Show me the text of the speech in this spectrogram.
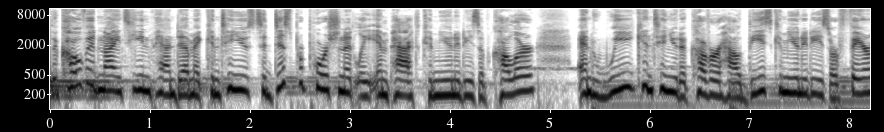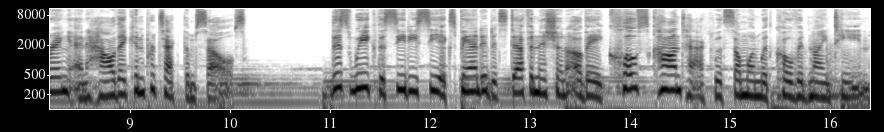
The COVID 19 pandemic continues to disproportionately impact communities of color, and we continue to cover how these communities are faring and how they can protect themselves. This week, the CDC expanded its definition of a close contact with someone with COVID 19.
